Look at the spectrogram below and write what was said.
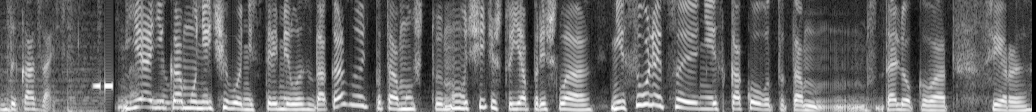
доказать? Я никому ничего не стремилась доказывать, потому что, ну, учите, что я пришла не с улицы, не из какого-то там далекого от сферы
